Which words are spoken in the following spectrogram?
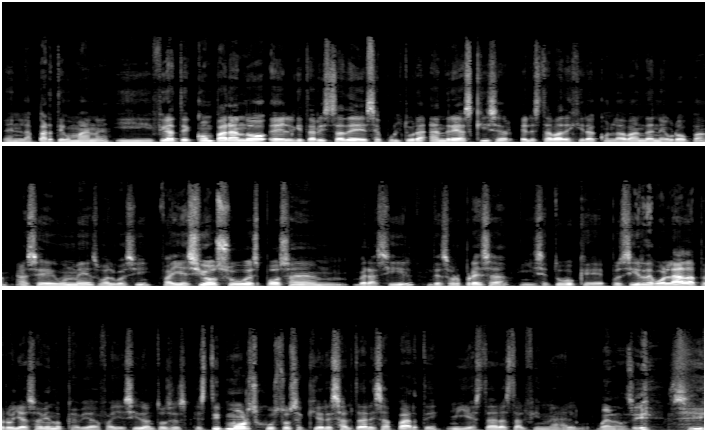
en, la parte humana. Y fíjate, comparando el guitarrista de Sepultura, Andreas Kisser, él estaba de gira con la banda en Europa hace un mes o algo así, falleció su esposa en Brasil de sorpresa y se tuvo que pues ir de volada, pero ya sabiendo que había fallecido, entonces Steve Morse justo se quiere saltar esa parte y estar hasta el final. Bueno, sí. Sí,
